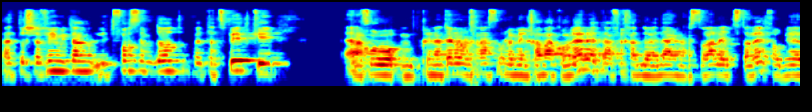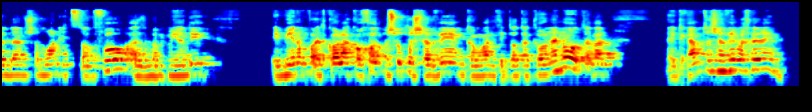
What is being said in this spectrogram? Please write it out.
התושבים איתם לתפוס עמדות ותצפית, כי אנחנו מבחינתנו נכנסנו למלחמה כוללת, אף אחד לא ידע אם נסראללה יצטרף, ערביי יהודה ושומרון יצטרפו, אז במיידי הבינו פה את כל הכוחות, פשוט תושבים, כמובן כיתות הכוננות, אבל גם תושבים אחרים.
